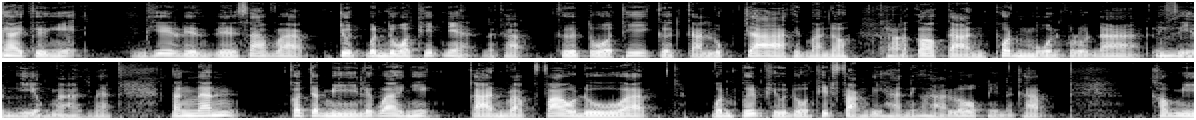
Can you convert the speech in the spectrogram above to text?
ง่ายๆคืออย่างนี้ อย่างที่เรียนเรียนให้ทราบว่าจุดบนดวงอาทิตย์เนี่ยนะครับคือตัวที่เกิดการลุกจ้าขึ้นมาเนาะครับแล้วก็การพ่นมวลโคโรนาหรือ CME ออกมาใช่ไหมดังนั้นก็จะมีเรียกว่าอย่างนี้การแบบเฝ้าดูว่าบนพื้นผิวดวงอาทิตย์ฝั่งที่หันเข้าหาโลกนี่นะครับเขามี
